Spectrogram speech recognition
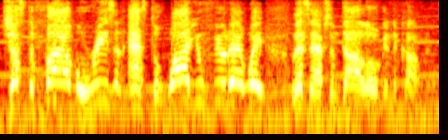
justifiable reason as to why you feel that way, let's have some dialogue in the comments.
